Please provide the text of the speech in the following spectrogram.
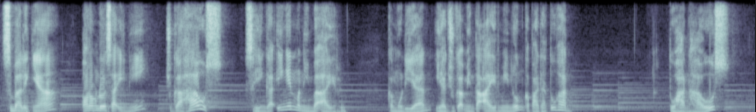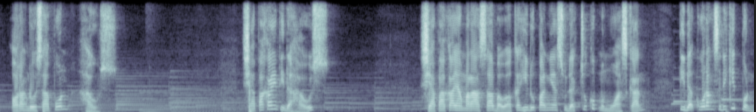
Sebaliknya, orang dosa ini juga haus sehingga ingin menimba air. Kemudian ia juga minta air minum kepada Tuhan. Tuhan haus, orang dosa pun haus. Siapakah yang tidak haus? Siapakah yang merasa bahwa kehidupannya sudah cukup memuaskan, tidak kurang sedikit pun?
